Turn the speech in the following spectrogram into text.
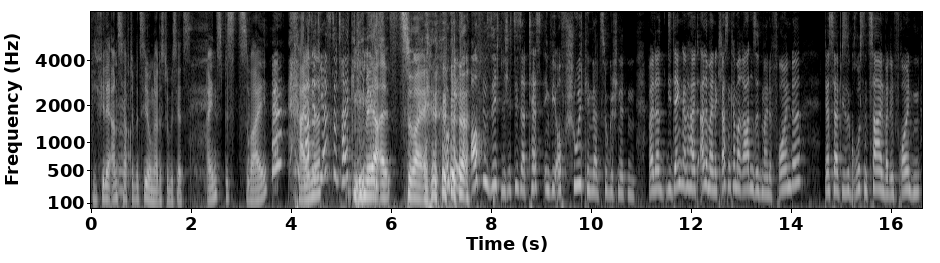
Wie viele ernsthafte Beziehungen hattest du bis jetzt? Eins bis zwei? Das Keine sind jetzt total kritisch. mehr als zwei. Okay, offensichtlich ist dieser Test irgendwie auf Schulkinder zugeschnitten. Weil da, die denken dann halt, alle meine Klassenkameraden sind meine Freunde. Deshalb diese großen Zahlen bei den Freunden.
